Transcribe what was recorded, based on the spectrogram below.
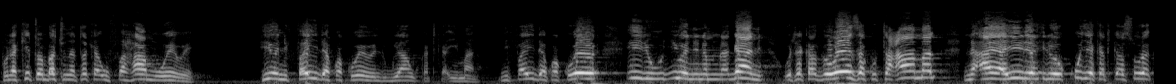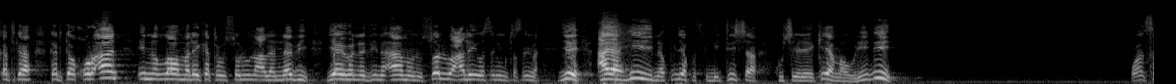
Kuna kitu ambacho nataka ufahamu wewe. Hiyo ni faida kwako wewe ndugu yangu katika imani. Ni faida kwako wewe ili ujue ni namna gani utakavyoweza kutaamal na aya ile iliyokuja katika sura katika katika quran ina llahu malaikata yusaluna ala nabii ya ayuha ladhina amanu salu alaihi wasalimu taslima. Je aya hii inakuja kuthibitisha kusherehekea maulidi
